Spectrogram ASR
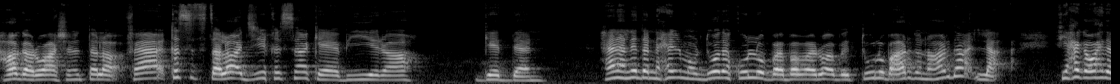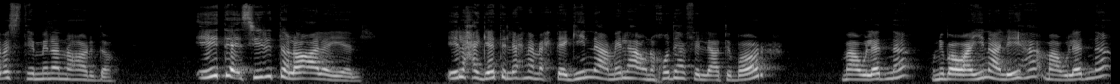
هجروا عشان الطلاق فقصة الطلاق دي قصة كبيرة جدا هل هنقدر نحل الموضوع ده كله ب- ب- بالطول وبعرضه النهاردة؟ لا في حاجة واحدة بس تهمنا النهاردة إيه تأثير الطلاق على العيال؟ إيه الحاجات اللي إحنا محتاجين نعملها أو ناخدها في الاعتبار مع ولادنا ونبقى واعيين عليها مع ولادنا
